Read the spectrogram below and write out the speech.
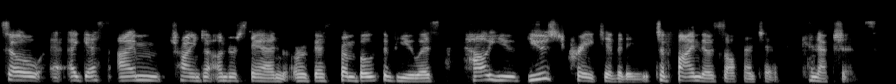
So I guess I'm trying to understand, or I guess from both of you, is how you've used creativity to find those authentic connections.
